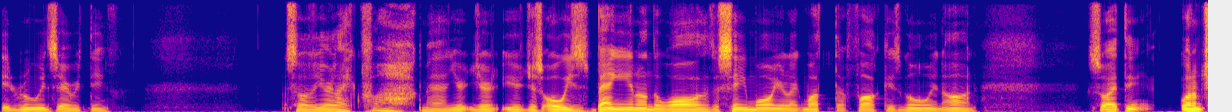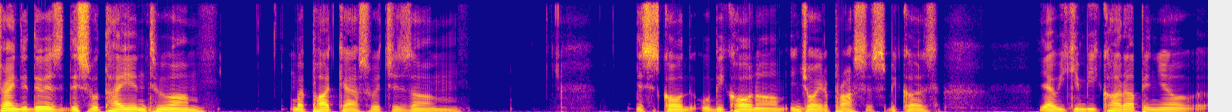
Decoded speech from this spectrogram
it ruins everything so you're like fuck man. You're you're you're just always banging on the wall the same wall. You're like what the fuck is going on? So i think what i'm trying to do is this will tie into um my podcast which is um this is called will be called um enjoy the process because yeah we can be caught up in you know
